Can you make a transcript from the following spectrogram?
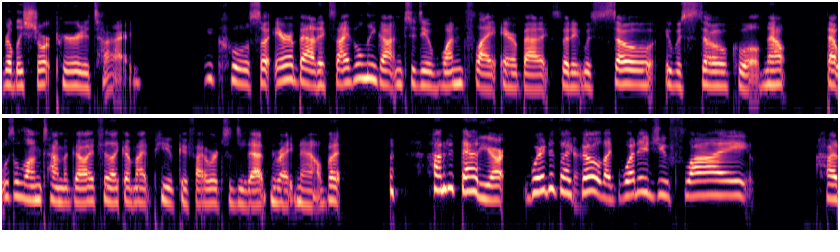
really short period of time. Cool. So aerobatics, I've only gotten to do one flight aerobatics, but it was so it was so cool. Now that was a long time ago. I feel like I might puke if I were to do that right now. But how did that? Where did that go? Like, what did you fly? How?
